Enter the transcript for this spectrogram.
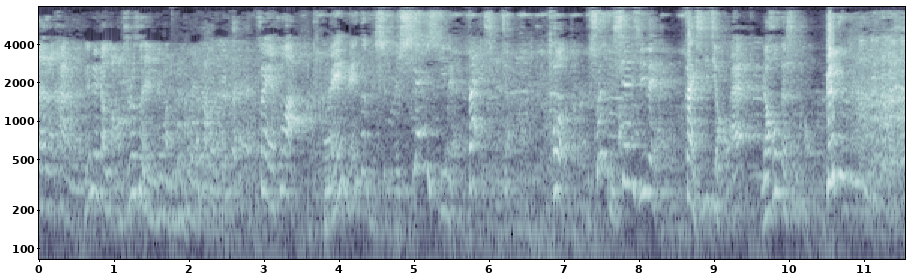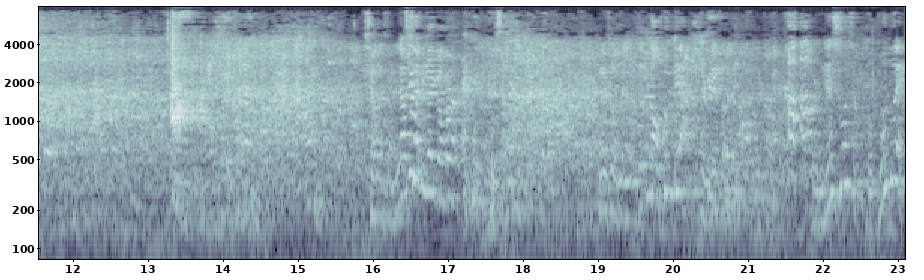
来了，看出来了，您这叫老十岁，你这叫不会。废话，没没这么洗的，先洗脸再洗脚。错，说你先洗脸，再洗脚，哎，然后再漱口。别别啊！行了行了，要就是这个味儿。别说这个闹粪便了，是别说这个。不是 您说这就不对，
